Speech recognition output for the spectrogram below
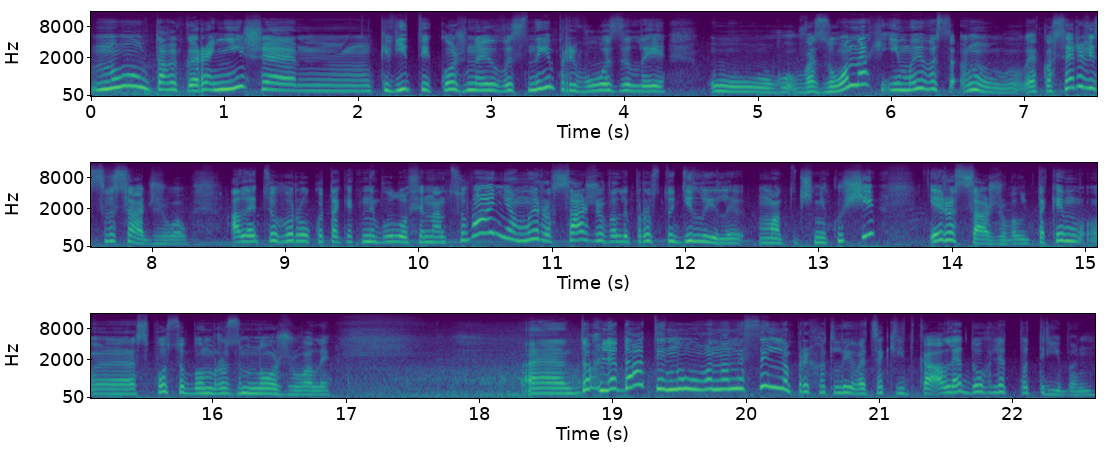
Ну так раніше квіти кожної весни привозили у вазонах, і ми ну, екосервіс висаджував. Але цього року, так як не було фінансування, ми розсаджували, просто ділили маточні кущі і розсаджували. Таким способом розмножували. Е, Доглядати, ну вона не сильно прихотлива, ця квітка, але догляд потрібен.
